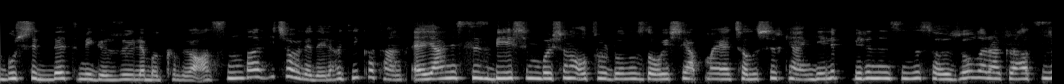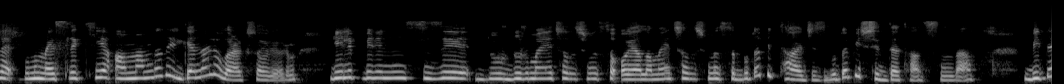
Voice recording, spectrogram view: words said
bu şiddet mi gözüyle bakılıyor. Aslında hiç öyle değil. Hakikaten e, yani siz bir işin başına oturduğunuzda o işi yapmaya çalışırken gelip birinin sizi sözlü olarak rahatsız et, bunu mesleki anlamda değil genel olarak söylüyorum. Gelip birinin sizi durdurmaya çalışması, oyalamaya çalışması bu da bir taciz, bu da bir şiddet aslında. Bir de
